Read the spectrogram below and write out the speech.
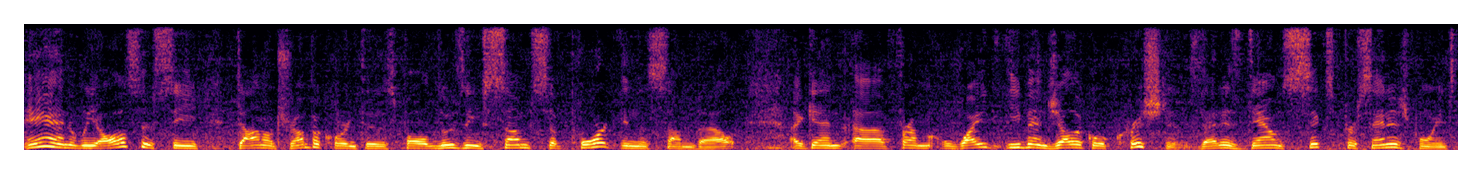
And we also see Donald Trump, according to this poll, losing some support in the Sun Belt, again, uh, from white evangelical Christians. That is down six percentage points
